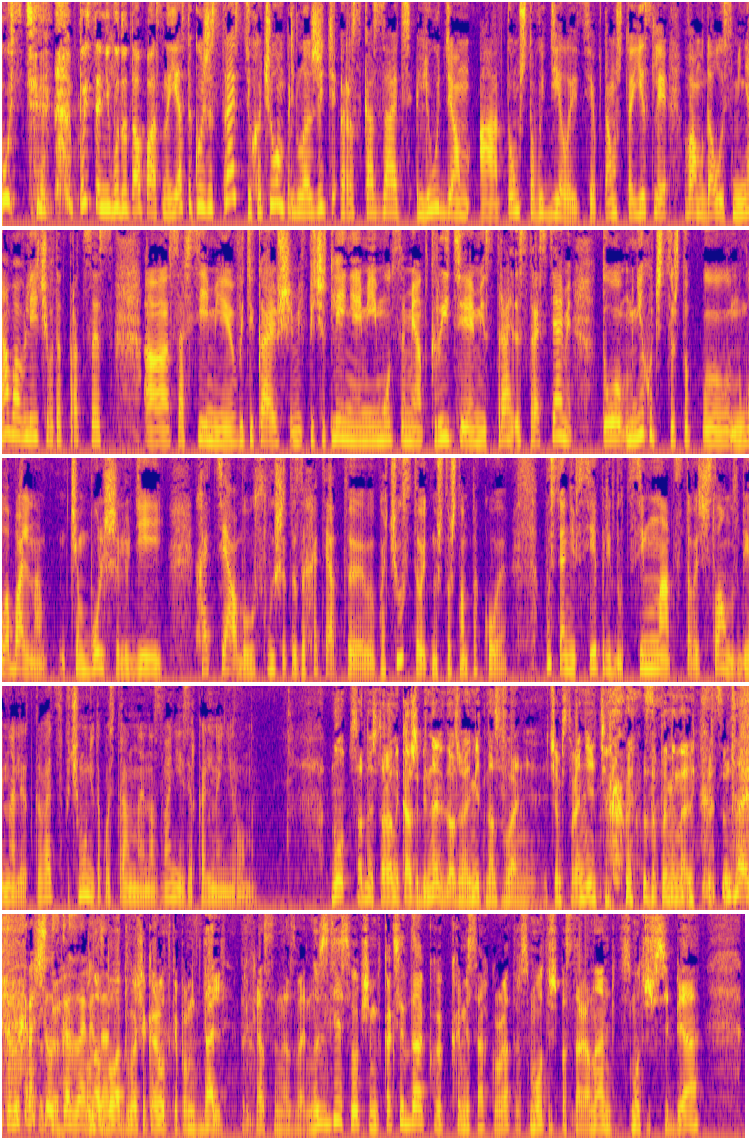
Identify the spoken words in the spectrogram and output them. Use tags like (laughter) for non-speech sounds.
пусть, (laughs) пусть они будут опасны. Я с такой же страстью хочу вам предложить рассказать людям о том, что вы делаете. Потому что если вам удалось меня вовлечь в этот процесс а, со всеми вытекающими впечатлениями, эмоциями, открытиями, стра- страстями, то мне хочется, чтобы э, ну, глобально, чем больше людей хотя бы услышат и захотят э, почувствовать, ну что ж там такое, пусть они все придут. 17 числа у нас биеннале открывается. Почему у нее такое странное название «Зеркальные нейроны»? Ну, с одной стороны, каждая биеннале должна иметь название. И чем страннее, тем (laughs) запоминающееся. Да, это вы хорошо сказали. У нас была бы вообще короткая, по «Даль». Прекрасное название. Но здесь, в общем, как всегда, комиссар, куратор, смотришь по сторонам, смотришь в себя.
